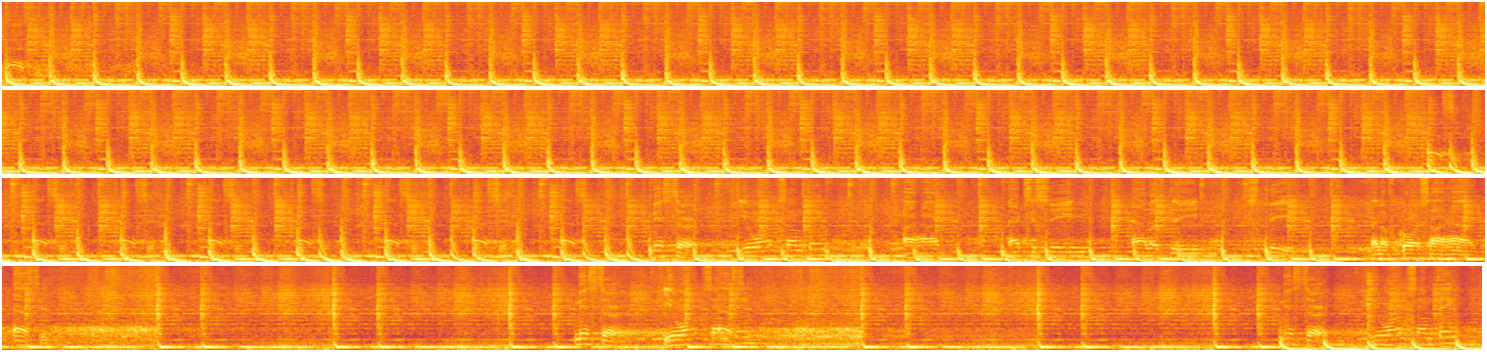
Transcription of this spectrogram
classic. course I have acid. Mister, you want something? Mister, you want something?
